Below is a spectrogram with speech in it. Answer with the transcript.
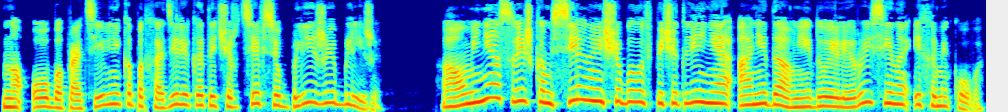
Но оба противника подходили к этой черте все ближе и ближе, а у меня слишком сильно еще было впечатление о недавней дуэли Рысина и Хомякова.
